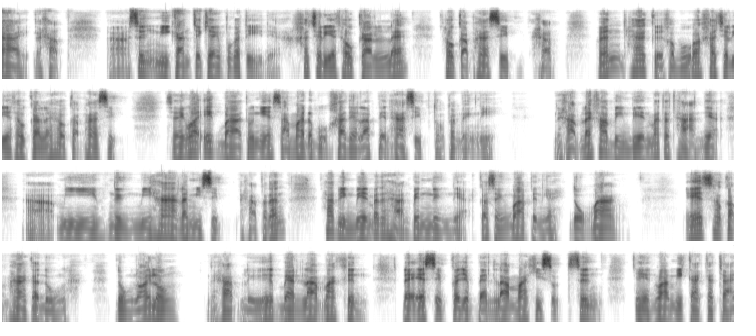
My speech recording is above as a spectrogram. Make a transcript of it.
ได้นะครับซึ่งมีการแจกแจงปกติเนี่ยค่าเฉลี่ยเท่ากันและเท่ากับ 50นะครับเพราะฉะนั้นถ้าเกิดเขาบอกว่าค่าเฉลี่ยเท่ากันและเท่ากับ 50 แสดงว่า x bar ตรงนี้สามารถระบุค่าเดลต้าเป็น 50 ตรงตำแหน่งนี้นะครับและค่าเบี่ยงเบนมาตรฐานเนี่ยอ่ามี 1 มี 5 และมี 10นะครับเพราะฉะนั้นถ้าเบี่ยงเบนมาตรฐานเป็น1เนี่ยก็แสดงว่าเป็นไงโด่งมาก s เท่ากับ 5 ก็โด่งโด่งน้อยลง นะครับหรือแบนราบมากขึ้น และ S10 ก็จะแบนราบมากที่สุด ซึ่งจะเห็นว่ามีการกระจาย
